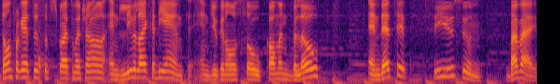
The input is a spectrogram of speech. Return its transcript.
Don't forget to subscribe to my channel and leave a like at the end and you can also comment below. And that's it. See you soon. Bye bye.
